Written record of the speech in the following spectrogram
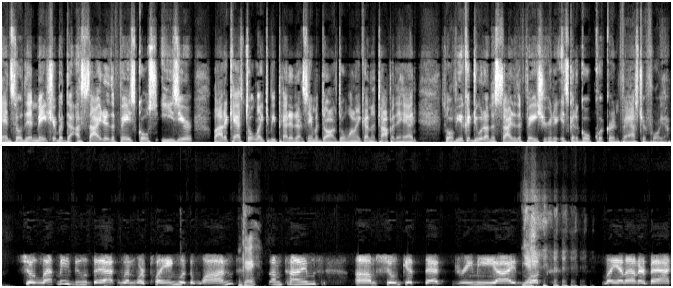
And so then make sure, but the uh, side of the face goes easier. A lot of cats don't like to be petted. At, same with dogs. Don't want to like on the top of the head. So if you could do it on the side of the face, you're gonna it's gonna go quicker and faster for you. She'll let me do that when we're playing with the wand. Okay. Sometimes um, she'll get that dreamy-eyed Yeah. look laying on her back,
